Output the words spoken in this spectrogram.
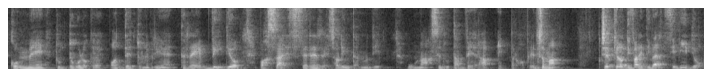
come tutto quello che ho detto nei primi tre video possa essere reso all'interno di una seduta vera e propria. Insomma, cercherò di fare diversi video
